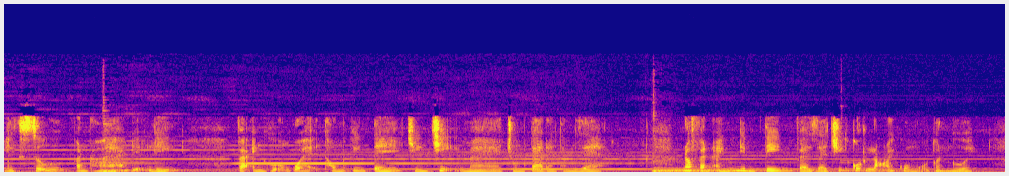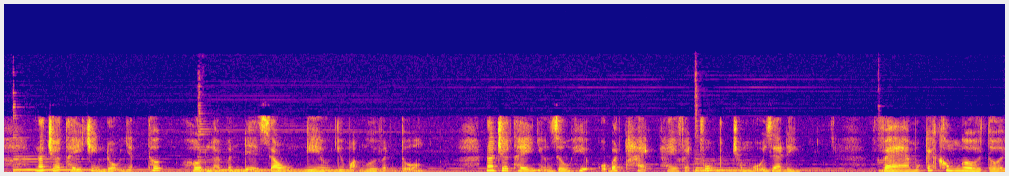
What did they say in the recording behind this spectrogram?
lịch sử, văn hóa, địa lý và ảnh hưởng của hệ thống kinh tế, chính trị mà chúng ta đang tham gia. Nó phản ánh niềm tin và giá trị cốt lõi của mỗi con người. Nó cho thấy trình độ nhận thức hơn là vấn đề giàu, nghèo như mọi người vẫn tưởng. Nó cho thấy những dấu hiệu của bất hạnh hay hạnh phúc trong mỗi gia đình. Và một cách không ngờ tới,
